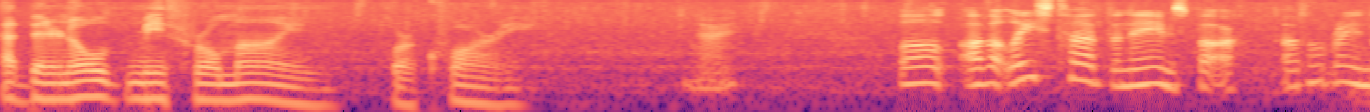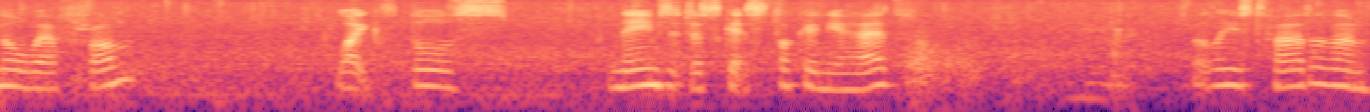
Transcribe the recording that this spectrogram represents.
had been an old mithril mine or quarry. Alright. Well, I've at least heard the names, but I don't really know where from. Like those names that just get stuck in your head. I've at least heard of them.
